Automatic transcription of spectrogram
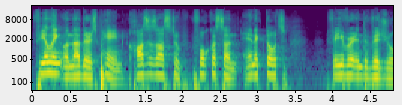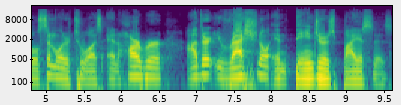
feeling another's pain, causes us to focus on anecdotes, favor individuals similar to us, and harbor other irrational and dangerous biases.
